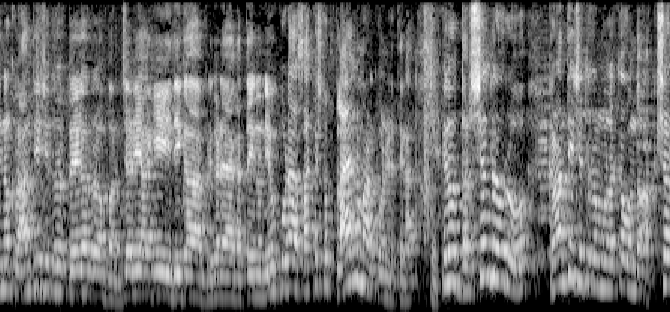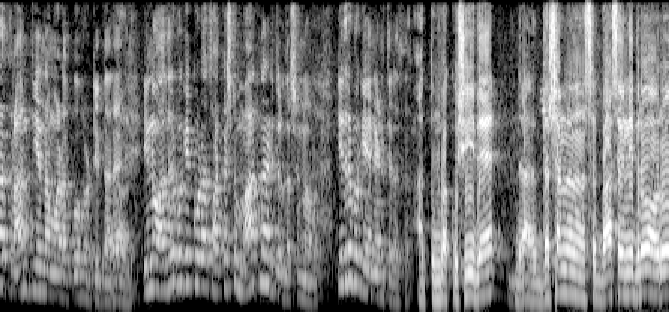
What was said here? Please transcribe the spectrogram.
ಇನ್ನು ಕ್ರಾಂತಿ ಚಿತ್ರದ ಟ್ರೈಲರ್ ಭರ್ಜರಿಯಾಗಿ ಇದೀಗ ಬಿಡುಗಡೆ ಆಗತ್ತೆ. ಇನ್ನು ನೀವು ಕೂಡ ಸಾಕಷ್ಟು ಪ್ಲಾನ್ ಮಾಡ್ಕೊಂಡಿರ್ತೀರಾ? ಇನ್ನು ದರ್ಶನ್ ರವರು ಕ್ರಾಂತಿ ಚಿತ್ರದ ಮೂಲಕ ಒಂದು ಅಕ್ಷರ ಕ್ರಾಂತಿಯನ್ನ ಮಾಡಕ್ಕೂ ಹೊರಟಿದ್ದಾರೆ. ಇನ್ನು ಅದ್ರ ಬಗ್ಗೆ ಕೂಡ ಸಾಕಷ್ಟು ಮಾತನಾಡಿದ್ರು ದರ್ಶನ್ ಅವರು. ಇದ್ರ ಬಗ್ಗೆ ಏನ್ ಹೇಳ್ತೀರಾ ಸರ್ ಅದು ತುಂಬಾ ಖುಷಿ ಇದೆ. ದರ್ಶನ್ ಭಾಷೆ ಬಾಸ್ ಏನಿದ್ರು ಅವರು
